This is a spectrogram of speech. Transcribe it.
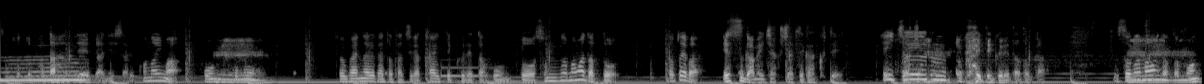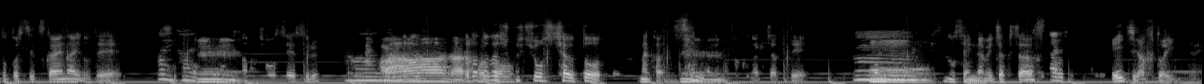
ちょっとパターンデータにしたりこの今フォントも障害のある方たちが書いてくれたフォントそのままだと例えば S がめちゃくちゃでかくて H はちょっと書いてくれたとか、そのままだとフォントとして使えないので、はいはい。うん。調整する。あああ、なるほど。ただ縮。小しちゃうとなんか線が細くなっちゃって、ううんの線がめちゃくちゃ H が太いみたい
